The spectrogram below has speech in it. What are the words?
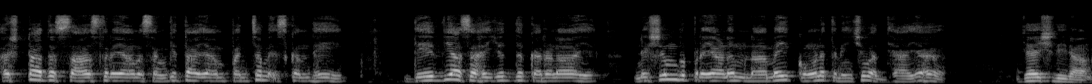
अष्टादश सहस्रयाम संहितायाम पंचम स्कंधे देव्या सह युद्ध करणाय निशुंभ प्रयाणम नामय कोण अध्याय। जय श्री राम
